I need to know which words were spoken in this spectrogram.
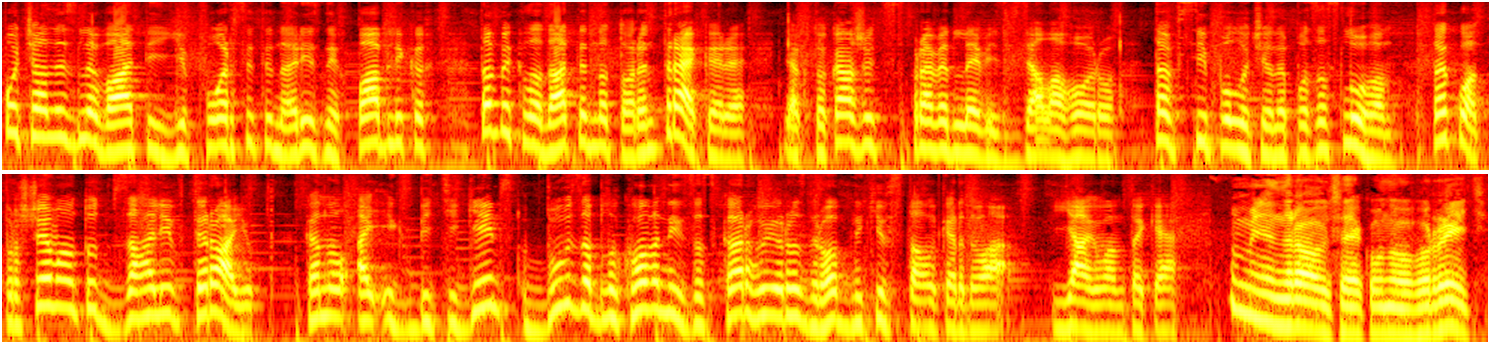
почали зливати її форсити на різних пабліках та викладати на торрент-трекери. Як то кажуть, справедливість взяла гору, та всі получили по заслугам. Так от, про що я вам тут взагалі втираю? Канал iXBT Games був заблокований за скаргою розробників Stalker 2. Як вам таке? Ну, мені подобається, як воно горить,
